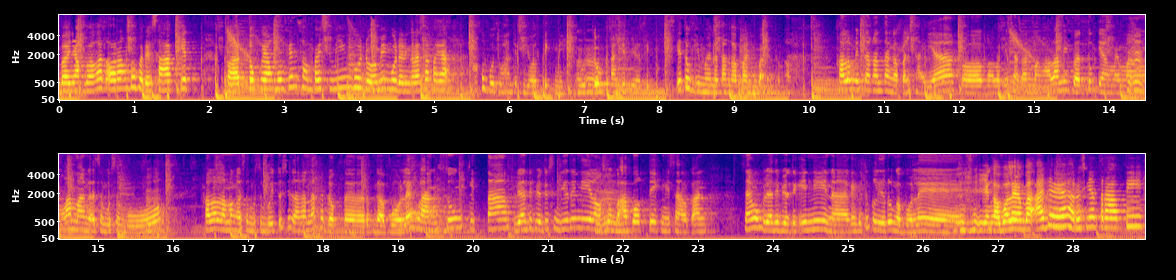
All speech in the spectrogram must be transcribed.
Banyak banget orang tuh pada sakit batuk yang mungkin sampai seminggu dua minggu dan ngerasa kayak aku butuh antibiotik nih butuh antibiotik. Itu gimana tanggapan mbak tuh kalau misalkan tanggapan saya kalau misalkan mengalami batuk yang memang lama nggak sembuh-sembuh kalau lama nggak sembuh-sembuh itu silakanlah ke dokter. Nggak boleh langsung kita beli antibiotik sendiri nih langsung ke apotik misalkan saya mau beli antibiotik ini nah kayak gitu keliru nggak boleh ya nggak boleh mbak ada ya harusnya terapi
